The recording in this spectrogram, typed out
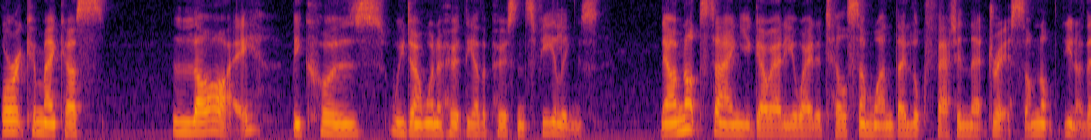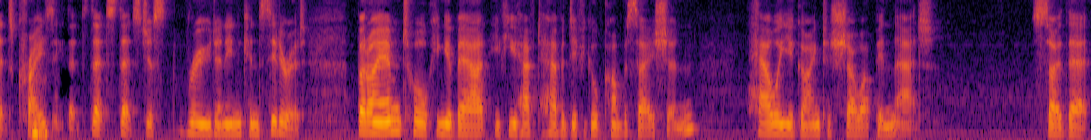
or it can make us lie because we don't want to hurt the other person's feelings. Now, I'm not saying you go out of your way to tell someone they look fat in that dress. I'm not, you know, that's hmm. crazy. That's that's that's just rude and inconsiderate. But I am talking about if you have to have a difficult conversation, how are you going to show up in that? So that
